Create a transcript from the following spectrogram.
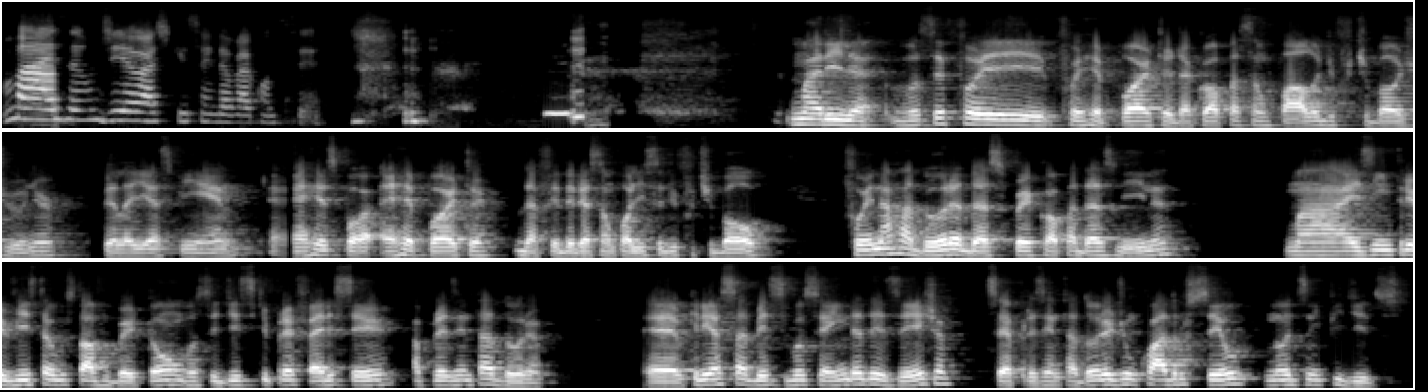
Mas um dia eu acho que isso ainda vai acontecer. Marília, você foi, foi repórter da Copa São Paulo de Futebol Júnior pela ESPN, é, é repórter da Federação Paulista de Futebol foi narradora da Supercopa das Minas, mas em entrevista ao Gustavo Berton, você disse que prefere ser apresentadora. É, eu queria saber se você ainda deseja ser apresentadora de um quadro seu no Desimpedidos.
